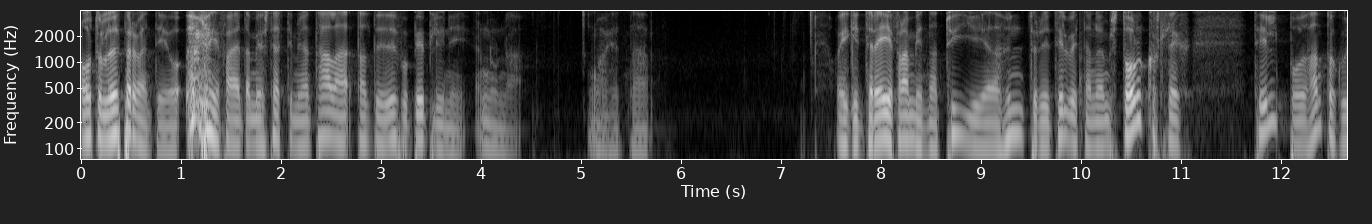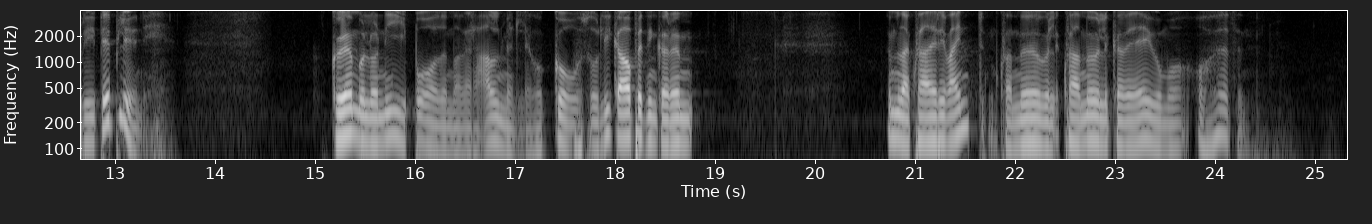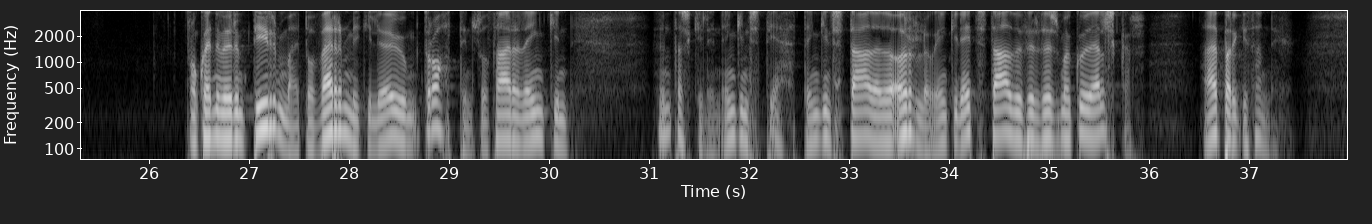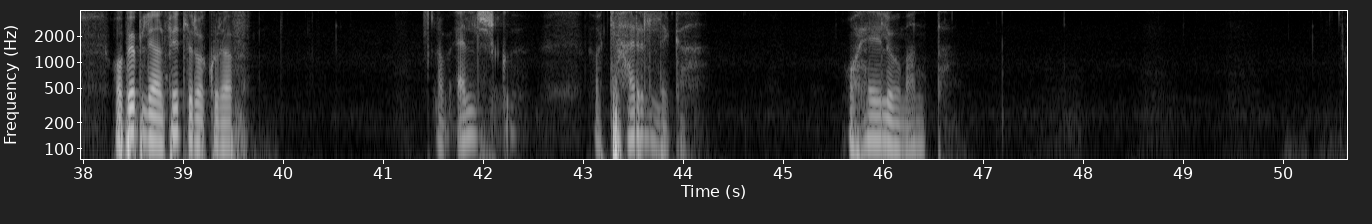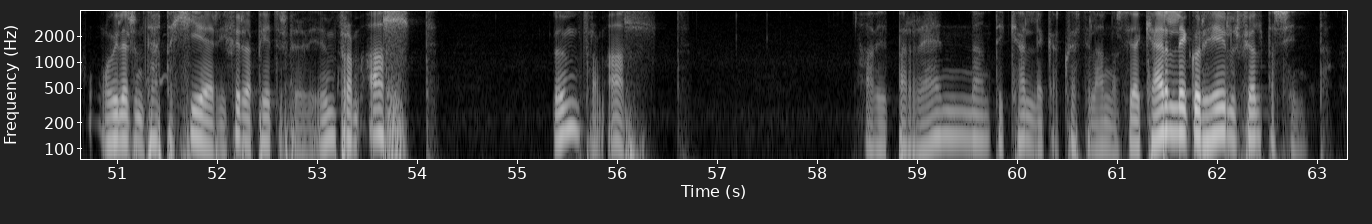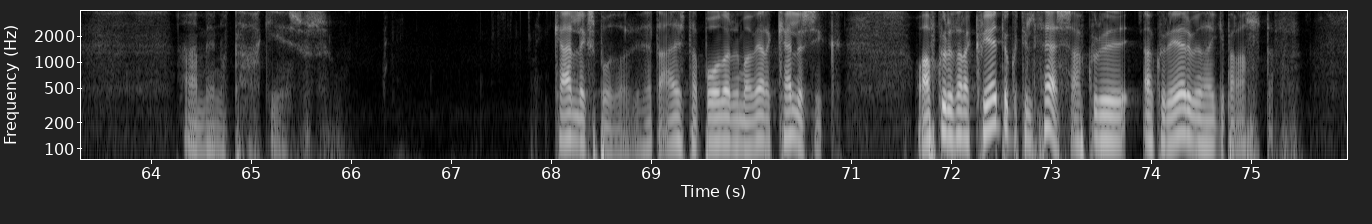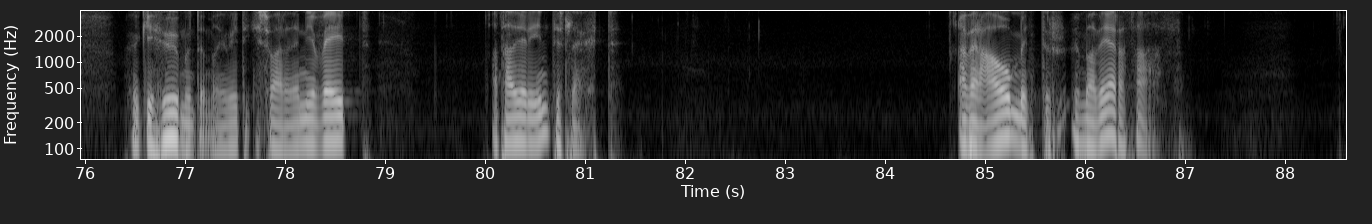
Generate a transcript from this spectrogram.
ótrúlega uppörfendi og ég fæ þetta mjög sterti mér að tala daldið upp á biblíunni núna og hérna og ég get dreyið fram hérna tíu eða hundru tilvittnana um stórkostleg tilbóð hand okkur í biblíunni. Gömul og ný bóðum að vera almenleg og góð og líka ábyrningar um um það hvað er í vændum hvað, möguleika, hvað möguleika við eigum og, og höfum. Og hvernig við erum dýrmætt og vermikil í augum drottins og þar er engin hundaskilin, engin stjætt engin stað eða örlög, engin eitt staðu fyrir þau sem að Guð elskar. Það er bara ekki þannig og biblíðan fyllir okkur af af elsku af kærleika og heilugum and og við lesum þetta hér í fyrra pétursbyrfi umfram allt umfram allt hafið brennandi kærleika hvert til annars því að kærleikur heilur fjölda synda. Amen og takk Jésús kærleiksbóðorið þetta aðeins að bóðorið um að vera kærleisík og af hverju þarf að hvetja okkur til þess? Af hverju, af hverju erum við það ekki bara alltaf? Við hefum ekki hugmyndum það ég veit ekki svarið en ég veit að það er indislegt að vera ámyndur um að vera það.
